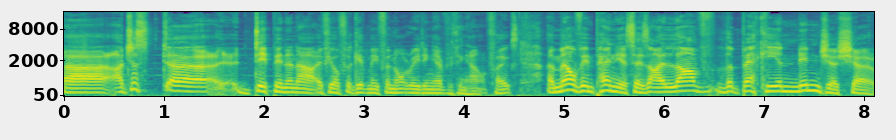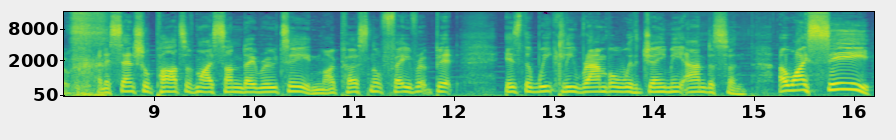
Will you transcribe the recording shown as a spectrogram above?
Uh, I just uh, dip in and out, if you'll forgive me for not reading everything out, folks. Uh, Melvin Pena says, I love the Becky and Ninja show, an essential part of my Sunday routine. My personal favourite bit is the weekly ramble with Jamie Anderson. Oh, I see.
